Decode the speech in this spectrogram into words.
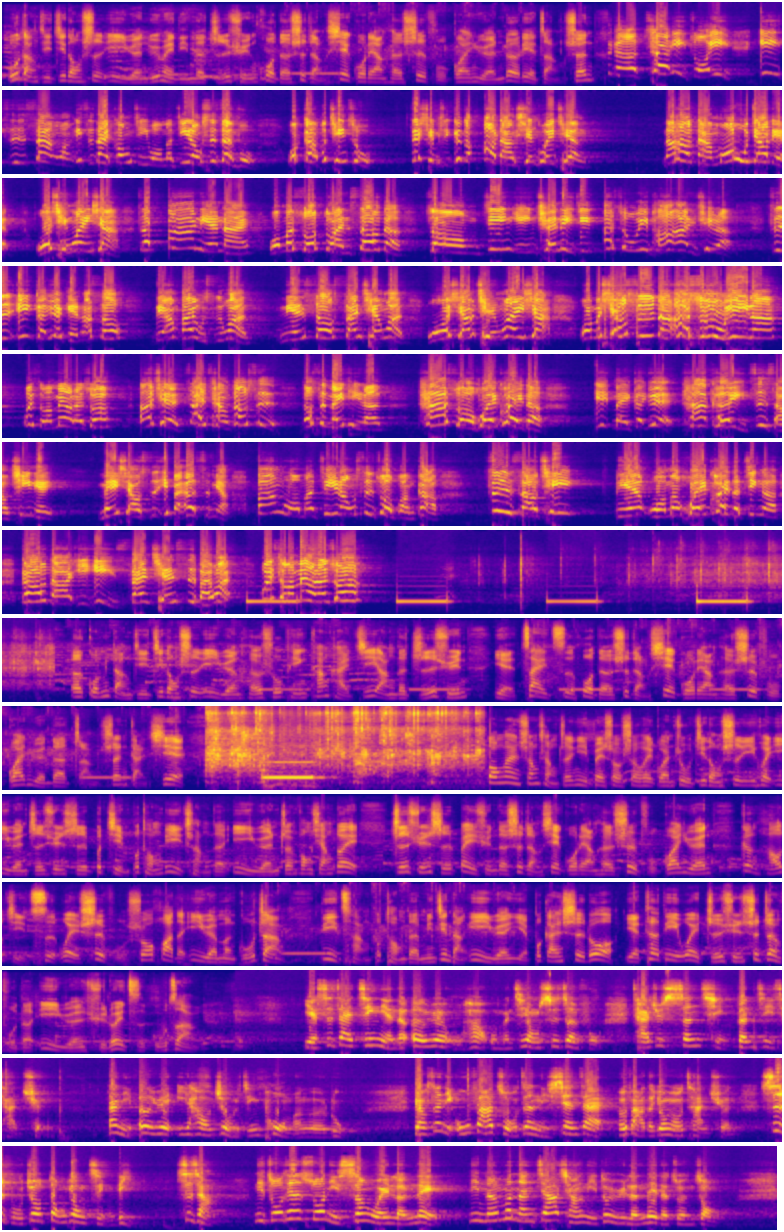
无党籍基隆市议员吕美玲的质询获得市长谢国良和市府官员热烈掌声。这个侧翼左翼一直上网，一直在攻击我们基隆市政府，我搞不清楚这是不是叫做二党先亏欠，然后打模糊焦点。我请问一下，这八年来我们所短收的总经营权利金二十五亿跑到哪里去了？只一个月给他收两百五十万，年收三千万。我想请问一下，我们消失的二十五亿呢？为什么没有人说？而且在场都是都是媒体人，他所回馈的一每个月他可以至少七年，每小时一百二十秒帮我们基隆市做广告，至少七年我们回馈的金额高达一亿三千四百万，为什么没有人说？而国民党籍基隆市议员何淑平慷慨激昂的质询，也再次获得市长谢国良和市府官员的掌声感谢。东岸商场争议备受社会关注，基隆市议会议员质询时，不仅不同立场的议员针锋相对，质询时被询的市长谢国良和市府官员，更好几次为市府说话的议员们鼓掌。立场不同的民进党议员也不甘示弱，也特地为质询市政府的议员许瑞慈鼓掌。也是在今年的二月五号，我们基隆市政府才去申请登记产权，但你二月一号就已经破门而入，表示你无法佐证你现在合法的拥有产权，是否就动用警力。市长，你昨天说你身为人类，你能不能加强你对于人类的尊重？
